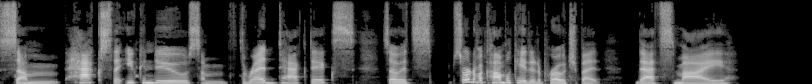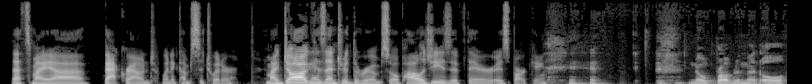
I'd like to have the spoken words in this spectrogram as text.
some hacks that you can do, some thread tactics. So it's sort of a complicated approach, but that's my that's my uh, background when it comes to Twitter. My dog has entered the room, so apologies if there is barking. no problem at all.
